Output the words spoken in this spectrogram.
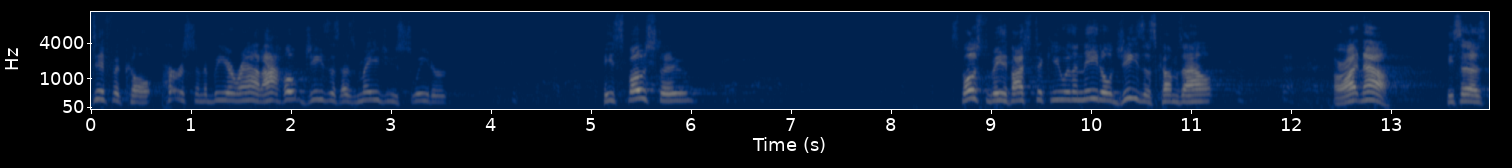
difficult person to be around. I hope Jesus has made you sweeter. He's supposed to. Supposed to be, if I stick you with a needle, Jesus comes out. All right, now, he says,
